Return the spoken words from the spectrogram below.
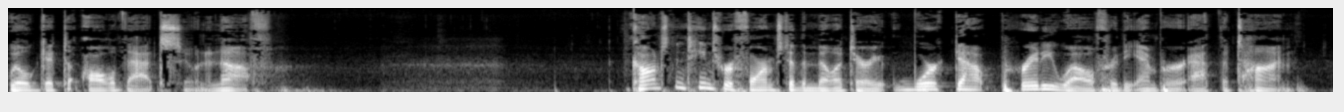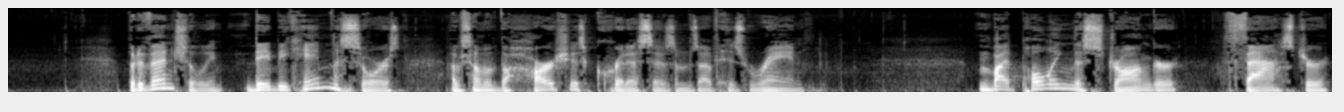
we'll get to all of that soon enough. Constantine's reforms to the military worked out pretty well for the emperor at the time. But eventually, they became the source of some of the harshest criticisms of his reign. By pulling the stronger, faster,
